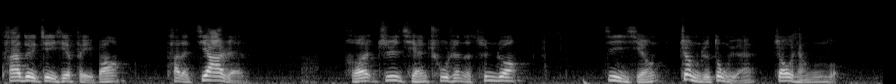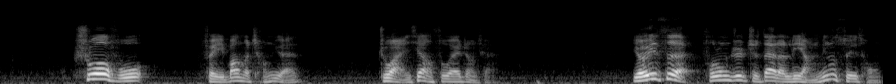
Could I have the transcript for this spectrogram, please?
他对这些匪帮、他的家人和之前出身的村庄进行政治动员、招降工作，说服匪帮的成员转向苏维埃政权。有一次，伏龙芝只带了两名随从，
